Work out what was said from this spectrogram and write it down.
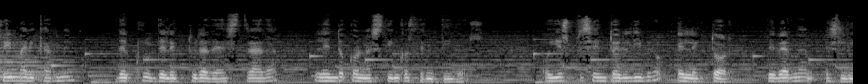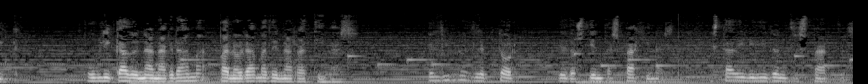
Soy Mari Carmen, del Club de Lectura de Estrada, leyendo con los cinco sentidos. Hoy os presento el libro El lector de Bernard Slick, publicado en Anagrama Panorama de Narrativas. El libro del lector, de 200 páginas, está dividido en tres partes.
